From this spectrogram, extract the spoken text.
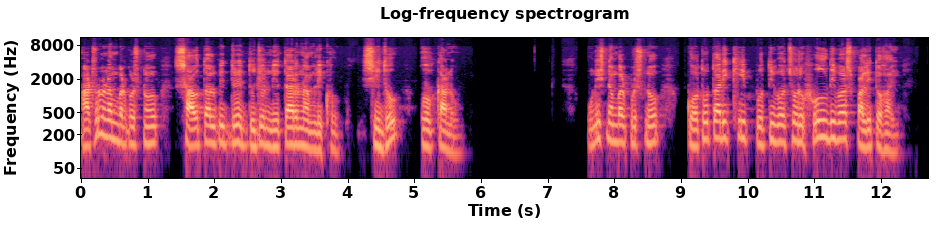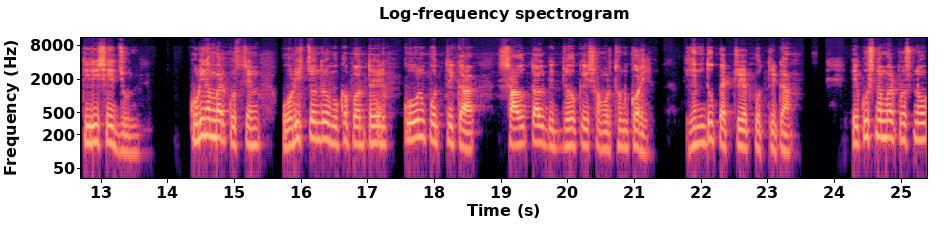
আঠেরো নম্বর প্রশ্ন, সাঁওতাল বিদ্রোহের দুজন নেতার নাম লেখো, সিধু ও কানু। উনিশ নম্বর প্রশ্ন, কত তারিখে প্রতি বছর হুল দিবস পালিত হয়? তিরিশে জুন। কুড়ি নম্বর কোশ্চেন হরিশ্চন্দ্র মুখোপাধ্যায়ের কোন পত্রিকা সাঁওতাল বিদ্রোহকে সমর্থন করে? হিন্দু প্যাট্রিয়ট পত্রিকা। একুশ নম্বর প্রশ্ন,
